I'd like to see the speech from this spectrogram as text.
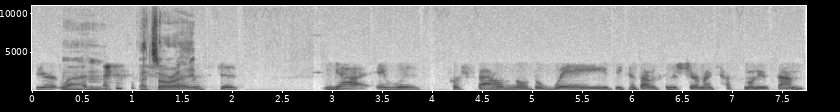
Spirit led. Mhm. That's all right. it was just yeah, it was profound though the way because I was going to share my testimony with them,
